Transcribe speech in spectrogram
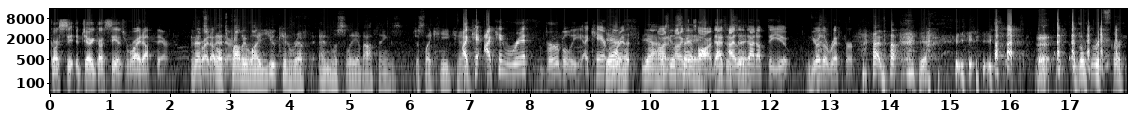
Garcia, Jerry Garcia is right up there. And that's right up that's there. probably why you can riff endlessly about things, just like he can. I can I can riff verbally. I can't Yeah, riff that- yeah, I on, on a guitar. I That gonna I leave say. that up to you. You're the riffer. yeah. the riffer.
